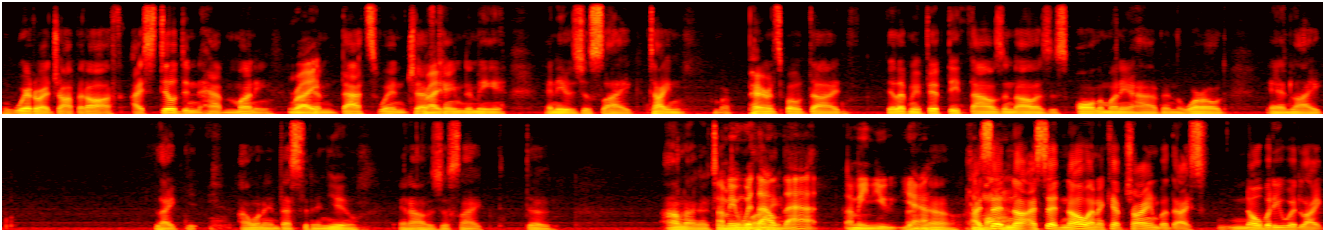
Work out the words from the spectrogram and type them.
where do i drop it off? I still didn't have money. Right. and that's when jeff Right. came to me and he was just like titan my parents both died they left me $50000 it's all the money i have in the world and like like i want to invest it in you and i was just like dude i'm not going to take it. I mean, without money. that, I mean, you, yeah. I know. I said on. no. I said no, and I kept trying, but I nobody would like.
